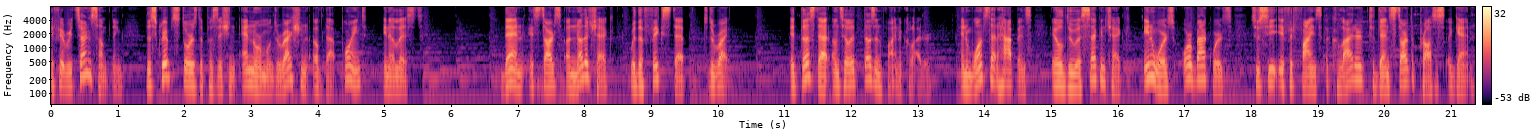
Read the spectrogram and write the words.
If it returns something, the script stores the position and normal direction of that point in a list. Then it starts another check with a fixed step to the right. It does that until it doesn't find a collider, and once that happens, it'll do a second check inwards or backwards to see if it finds a collider to then start the process again.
